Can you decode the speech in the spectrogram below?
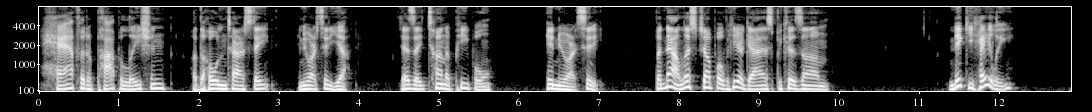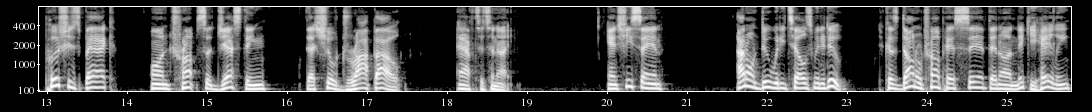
half of the population of the whole entire state in New York City? Yeah. There's a ton of people in New York City. But now let's jump over here, guys, because um, Nikki Haley pushes back on Trump suggesting that she'll drop out after tonight. And she's saying, I don't do what he tells me to do because Donald Trump has said that uh, Nikki Haley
